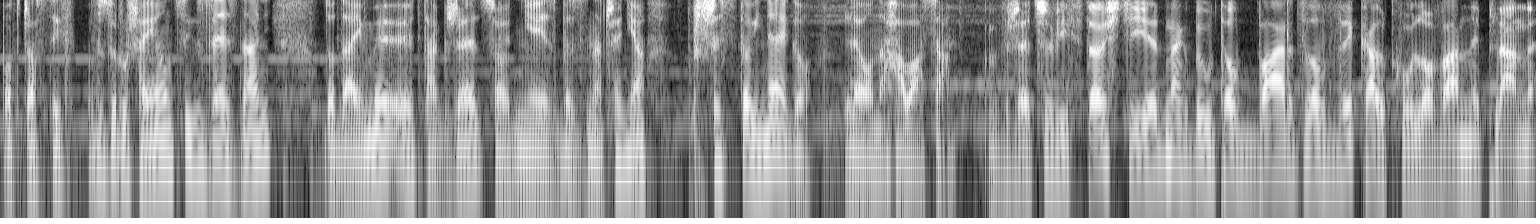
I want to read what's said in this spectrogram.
podczas tych wzruszających zeznań. Dodajmy y, także, co nie jest bez znaczenia, przystojnego Leona Hałasa. W rzeczywistości jednak był to bardzo wykalkulowany plan.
